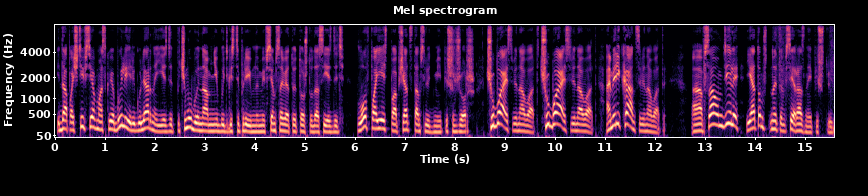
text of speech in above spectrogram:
И да, почти все в Москве были и регулярно ездят. Почему бы нам не быть гостеприимными? Всем советую тоже туда съездить. Плов поесть, пообщаться там с людьми, пишет Жорж. Чубайс виноват, Чубайс виноват, американцы виноваты. А в самом деле, я о том, что... Ну, это все разные пишут люди.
